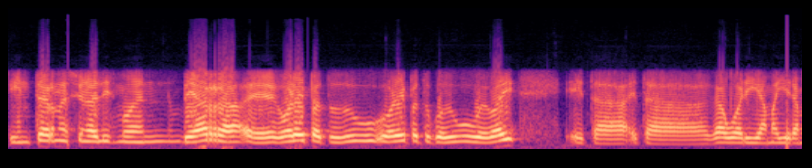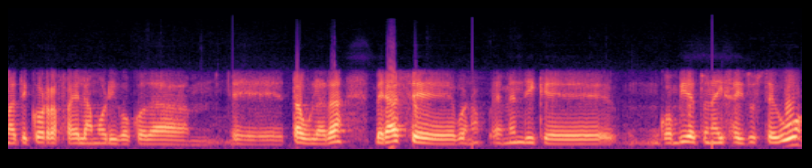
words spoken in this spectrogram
internazionalismoen beharra e, goraipatu dugu, goraipatuko dugu bebai, eta eta gauari amaiera mateko Rafael Amorigoko da e, taula da. Beraz, e, bueno, hemendik e, gonbidatu nahi zaituztegu,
